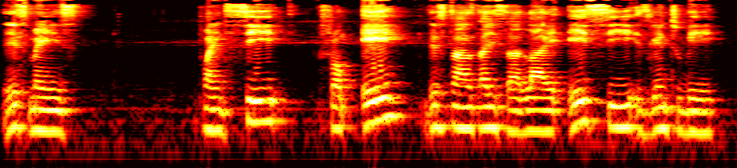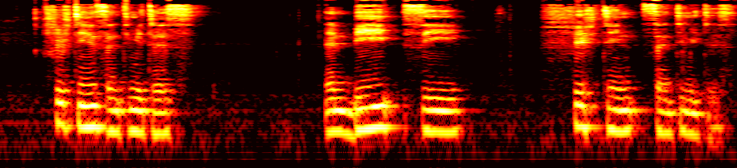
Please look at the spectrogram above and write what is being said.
This means point C from A distance that is a line AC is going to be 15 centimeters and BC 15 centimeters.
